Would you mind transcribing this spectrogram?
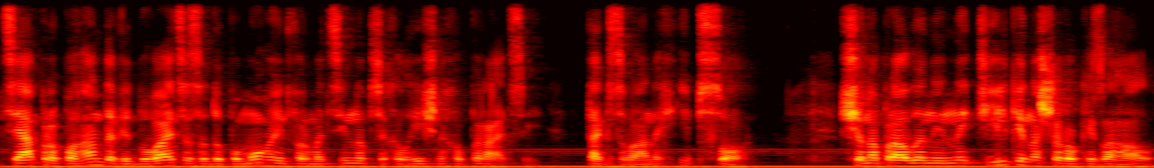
Ця пропаганда відбувається за допомогою інформаційно-психологічних операцій, так званих ІПСО, що направлені не тільки на широкий загал,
